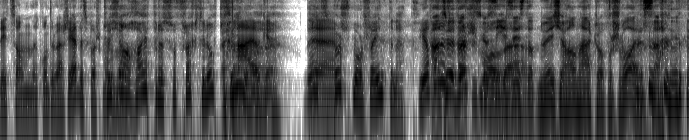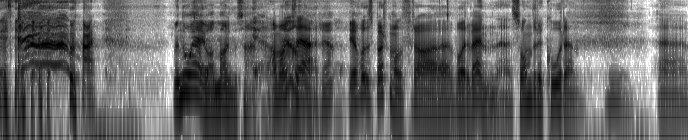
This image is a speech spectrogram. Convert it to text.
litt sånn kontroversielle Du spørsmålet? ikke ha hype det så fryktelig opp. Si det Nei, bare. Det er et Eh, spørsmål fra internett. Jeg trodde først du skulle si sist at nå er ikke han her til å forsvare seg. Nei, Men nå er jo han Magnus her. han Magnus er her. Ja. Vi har fått et spørsmål fra vår venn eh, Sondre Koren. Eh,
